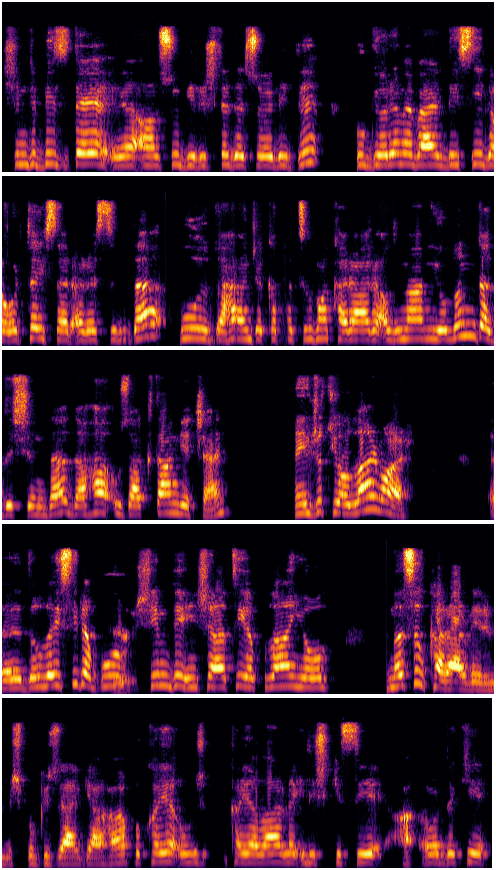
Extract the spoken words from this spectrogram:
Şimdi biz de e, Asu girişte de söyledi bu Göreme Beldesi ile Ortahisar arasında bu daha önce kapatılma kararı alınan yolun da dışında daha uzaktan geçen mevcut yollar var. Ee, dolayısıyla bu evet. şimdi inşaatı yapılan yol nasıl karar verilmiş bu güzergaha? Bu kaya kayalarla ilişkisi, oradaki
